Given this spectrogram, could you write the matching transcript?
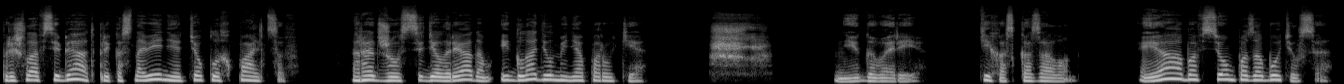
Пришла в себя от прикосновения теплых пальцев. Реджиус сидел рядом и гладил меня по руке. «Шш, не говори», — тихо сказал он. «Я обо всем позаботился,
